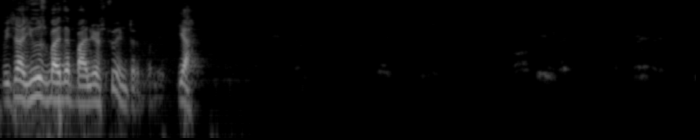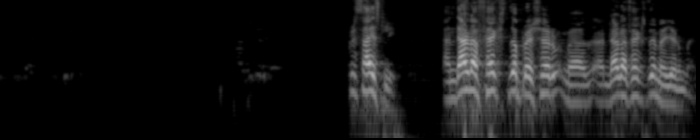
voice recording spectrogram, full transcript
which are used by the pilots to interpolate. Yeah. Precisely and that affects the pressure, uh, that affects the measurement,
